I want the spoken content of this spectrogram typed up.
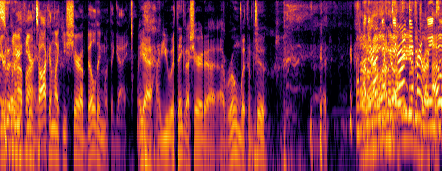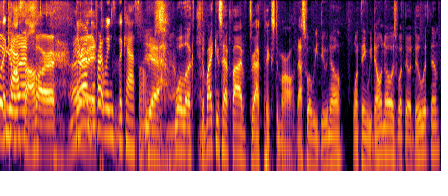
You're, you're- you're talking like you share a building with the guy. yeah, you would think I shared a, a room with him too. I don't know. I They're, on, know di- any they're on different draft- wings of the wouldn't go that castle. They're on different wings of the castle. Yeah. Well, look, the Vikings have five draft picks tomorrow. That's what we do know. One thing we don't know is what they'll do with them,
